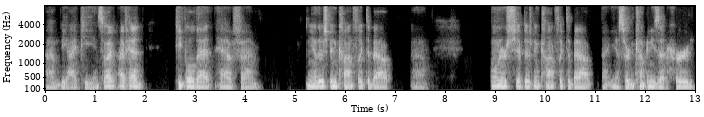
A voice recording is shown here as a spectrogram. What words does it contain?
um, the IP. And so I've, I've had people that have, um, you know, there's been conflict about uh, ownership. There's been conflict about, uh, you know, certain companies that heard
